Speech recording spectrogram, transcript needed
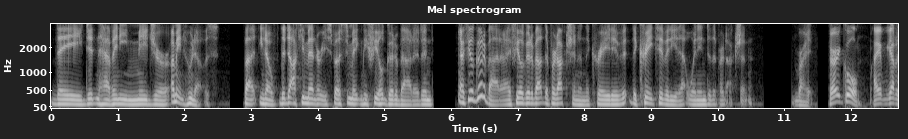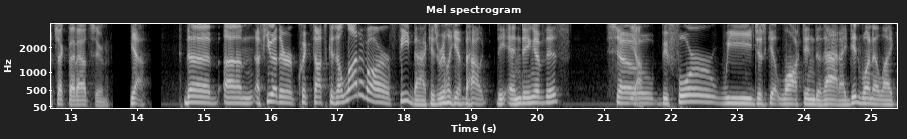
they didn't have any major, I mean, who knows? But, you know, the documentary is supposed to make me feel good about it. And I feel good about it. I feel good about the production and the creative the creativity that went into the production. Right. Very cool. I've got to check that out soon. Yeah. The um, a few other quick thoughts because a lot of our feedback is really about the ending of this. So Yeah. before we just get locked into that, I did want to like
